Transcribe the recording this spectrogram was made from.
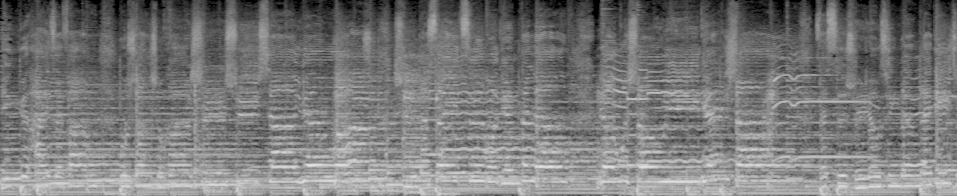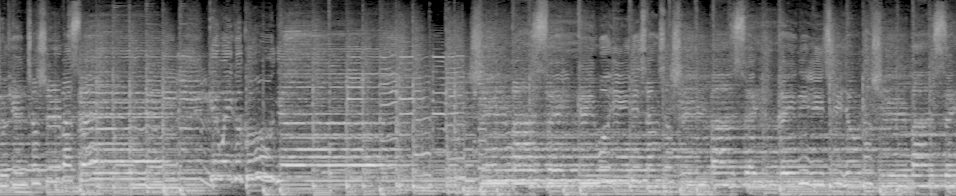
音乐还在放，我双手合。最柔情等待地久天长。十八岁，给我一个姑娘。十八岁，给我一点想象。十八岁，陪你一起游荡。十八岁，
